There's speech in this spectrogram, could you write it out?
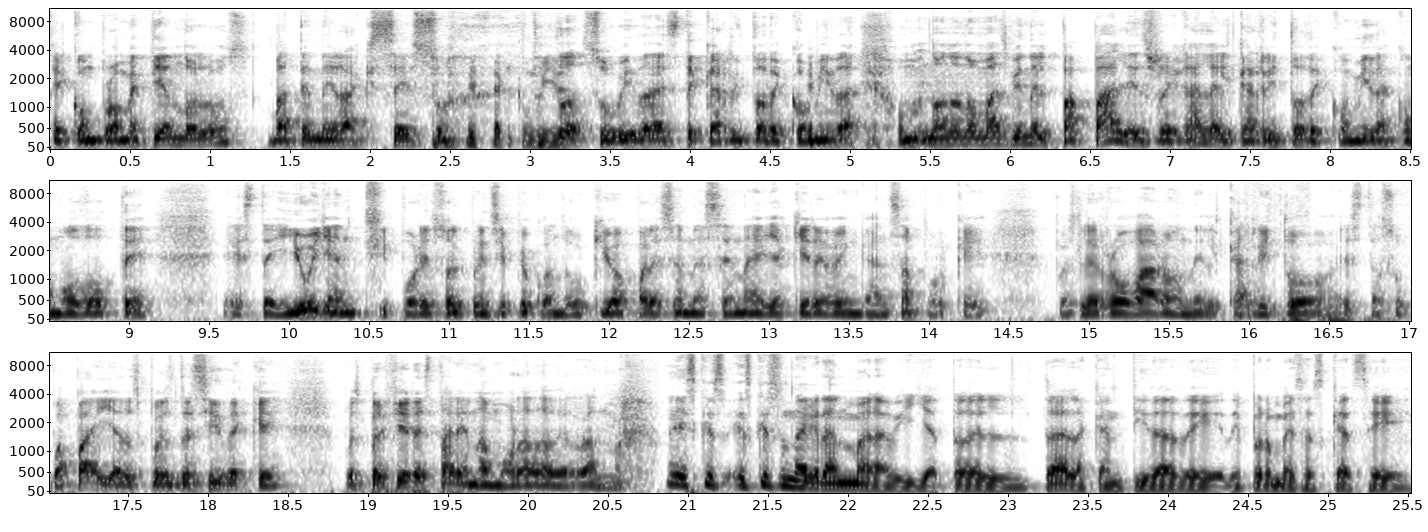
eh, comprometiéndolos, va a tener acceso toda su vida a este carrito de comida. no, no, no, más bien el papá les regala el carrito de comida como dote este, y huyen. Y por eso al principio cuando Ukio aparece en escena, ella quiere venganza porque pues le robaron el carrito este, a su papá y ella después decide que pues prefiere estar enamorada de Ranma. Es que es, que es una gran maravilla toda, el, toda la cantidad de, de promesas que hace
